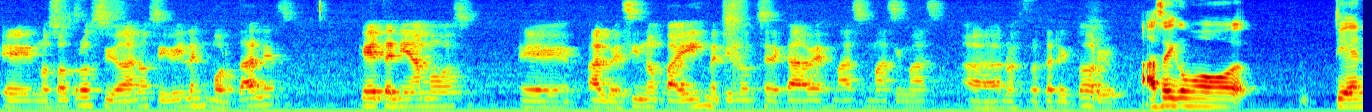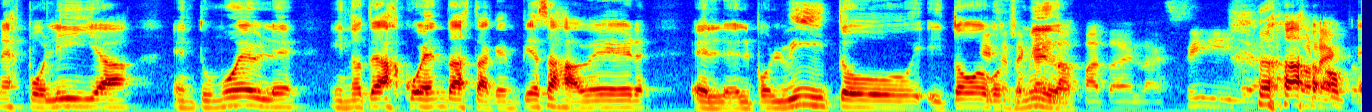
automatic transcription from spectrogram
eh, nosotros, ciudadanos civiles mortales, que teníamos eh, al vecino país metiéndose cada vez más, más y más a nuestro territorio. Así como tienes polilla en tu mueble y no te das cuenta hasta que empiezas a ver el, el polvito y todo Y se te cae consumido. la pata de la silla, correcto. ok,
